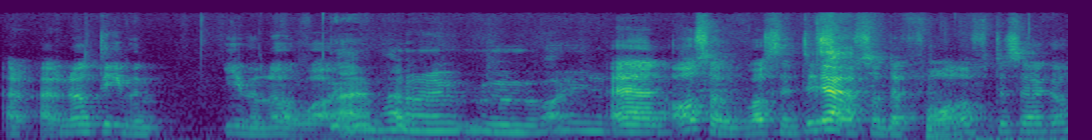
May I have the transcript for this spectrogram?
I, I don't even even know why. I, I don't even remember why. And also, wasn't this Yeah. also the fall of the Sega?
